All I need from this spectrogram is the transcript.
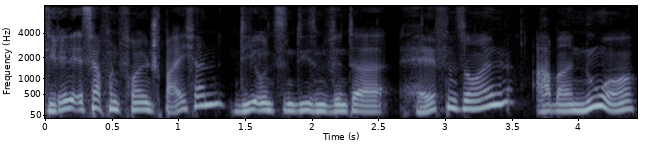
Die Rede ist ja von vollen Speichern, die uns in diesem Winter helfen sollen, aber nur,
